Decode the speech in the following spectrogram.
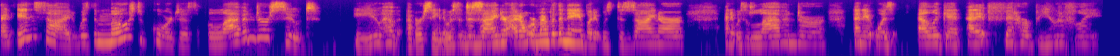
and inside was the most gorgeous lavender suit you have ever seen. It was a designer. I don't remember the name, but it was designer and it was lavender and it was elegant and it fit her beautifully.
